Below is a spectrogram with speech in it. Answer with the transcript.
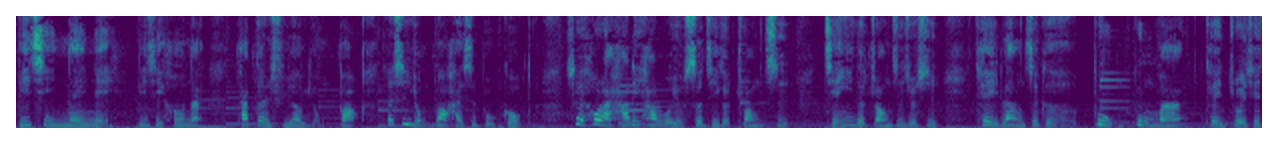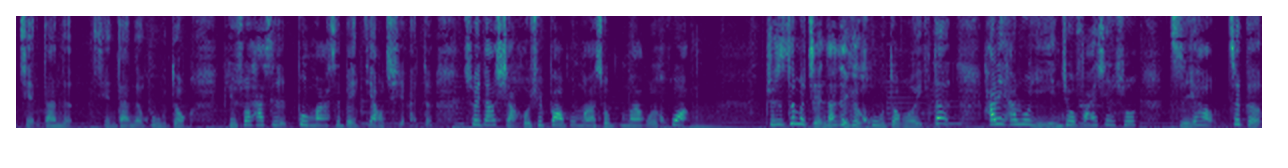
比起奶奶，比起喝奶，他更需要拥抱。但是拥抱还是不够的，所以后来哈利哈洛有设计一个装置。简易的装置就是可以让这个布布妈可以做一些简单的简单的互动，比如说它是布妈是被吊起来的，所以当小猴去抱布妈的时候，布妈会晃，就是这么简单的一个互动而已。但哈利哈洛也研究发现说，只要这个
